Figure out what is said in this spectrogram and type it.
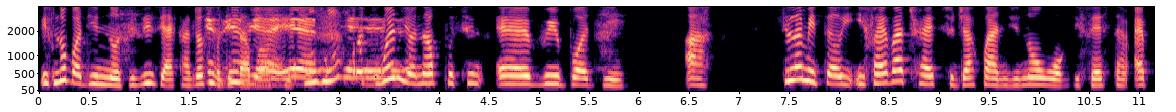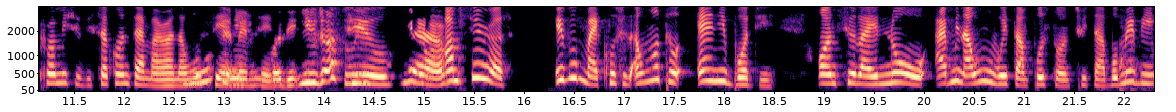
if nobody knows, it's easy. I can just It's forget easier. about it. Yeah. Mhm. yeah, But yeah, when yeah. you're now putting everybody, ah, see, let me tell you, if I ever tried to japa and did not work the first time, I promise you, the second time around, I won't say anything. anybody. You just leave. Yeah. I'm serious. Even my close friends, I will not tell anybody until I know. I mean, I won't wait and post on Twitter, but maybe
